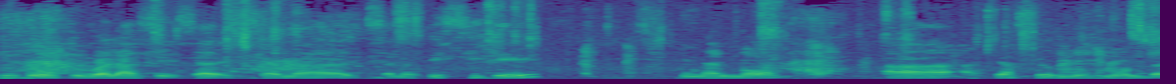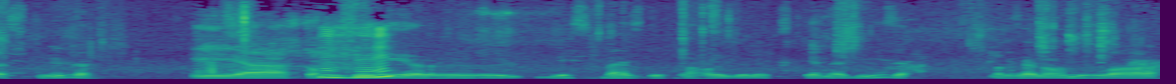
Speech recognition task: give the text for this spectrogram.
et donc voilà, ça, ça m'a décidé finalement à, à, faire ce mouvement de bascule et à porter mm -hmm. l'espace de parole de la psychanalyse dans un endroit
